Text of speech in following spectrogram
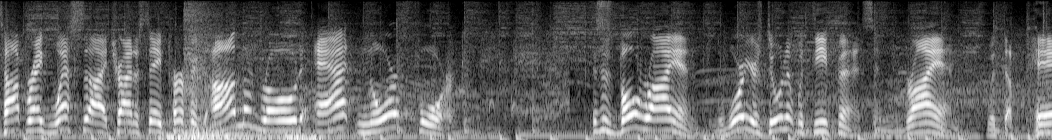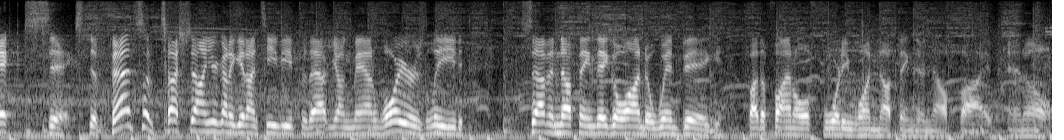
Top ranked Westside trying to stay perfect on the road at Norfolk. This is Bo Ryan. The Warriors doing it with defense. And Ryan with the pick six. Defensive touchdown you're going to get on TV for that young man. Warriors lead 7 0. They go on to win big by the final of 41 0. They're now 5 0.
